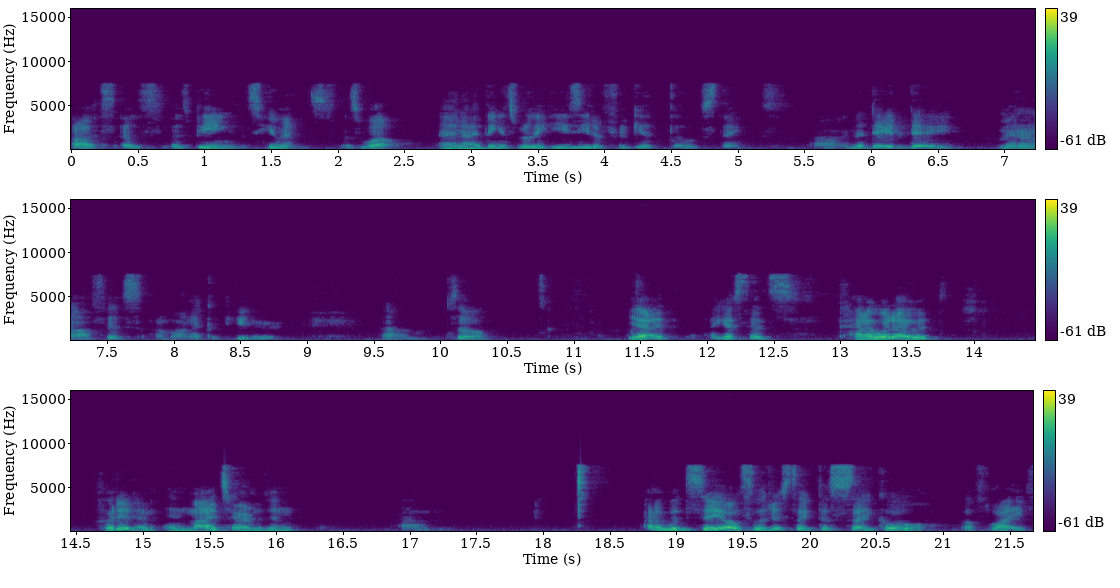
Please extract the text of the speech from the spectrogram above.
us as, as beings, as humans as well. And I think it's really easy to forget those things uh, in the day to day. I'm in an office, I'm on a computer. Um, so, yeah, I, I guess that's kind of what I would put it in, in my terms. And um, I would say also just like the cycle of life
